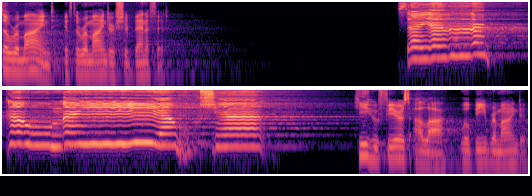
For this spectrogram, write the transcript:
so remind if the reminder should benefit. He who fears Allah will be reminded.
